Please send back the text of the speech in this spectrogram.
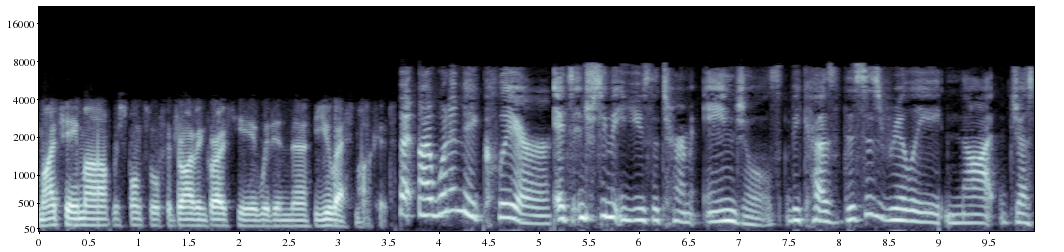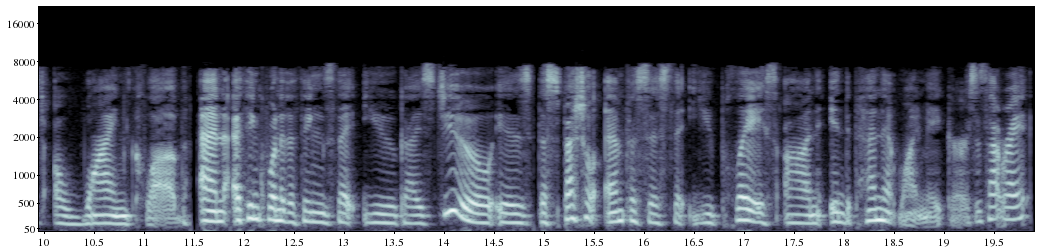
my team team are responsible for driving growth here within the US market. But I want to make clear, it's interesting that you use the term angels because this is really not just a wine club. And I think one of the things that you guys do is the special emphasis that you place on independent winemakers. Is that right?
